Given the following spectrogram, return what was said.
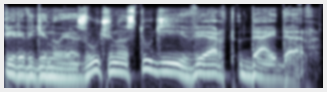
Переведено и озвучено студией Верт Дайдер.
